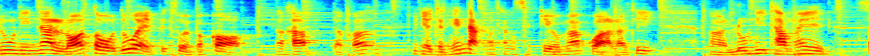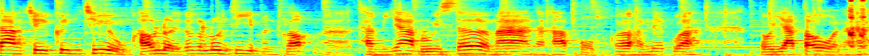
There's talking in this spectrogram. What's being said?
นู่นนี่นั่นล้อโตด้วยเป็นส่วนประกอบนะครับแต่ก็ส่วนใหญ่จะเน้นหนักมาทางสเกลมากกว่าแล้วที่รุ่นที่ทำให้สร้างชื่อขึ้นชื่อของเขาเลยก็คือรุ่นที่มันกรอบทามิยาบรูเซอร์มานะครับผมก็เรียกว่าโตยาโตนะครับ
